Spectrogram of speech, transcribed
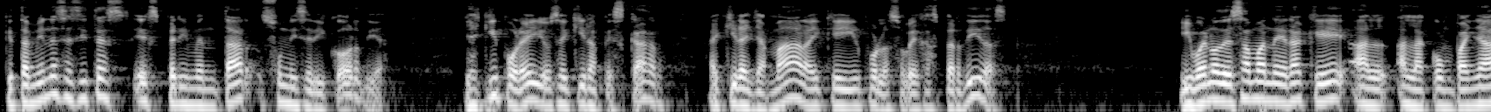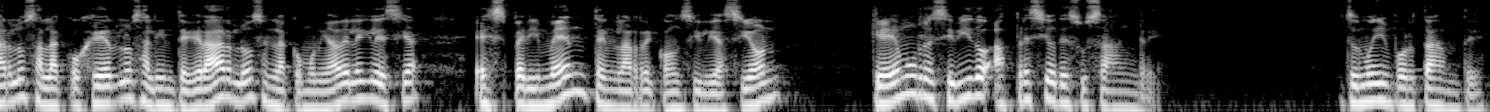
que también necesita experimentar su misericordia. Y aquí por ellos hay que ir a pescar, hay que ir a llamar, hay que ir por las ovejas perdidas. Y bueno, de esa manera que al, al, acompañarlos, al acogerlos, al integrarlos en la comunidad de la iglesia, experimenten la reconciliación que hemos recibido a precio de su sangre. Esto es muy importante.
